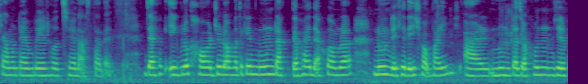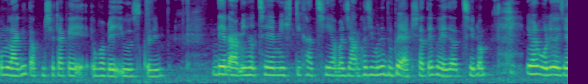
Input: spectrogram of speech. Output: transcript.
কেমন টাইম বের হচ্ছে নাস্তা দেয়। যাই হোক, এগুলো খাওয়ার জন্য আমাদেরকে নুন রাখতে হয়। দেখো, আমরা নুন রেখে দিই সবাই, আর নুনটা যখন যেরকম লাগে তখন সেটাকে ওভাবে ইউজ করি। দেন আমি হচ্ছে মিষ্টি খাচ্ছি, আবার জাম খাচ্ছি মানে দুটো একসাথে হয়ে যাচ্ছিল। এবার বলি ওই যে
